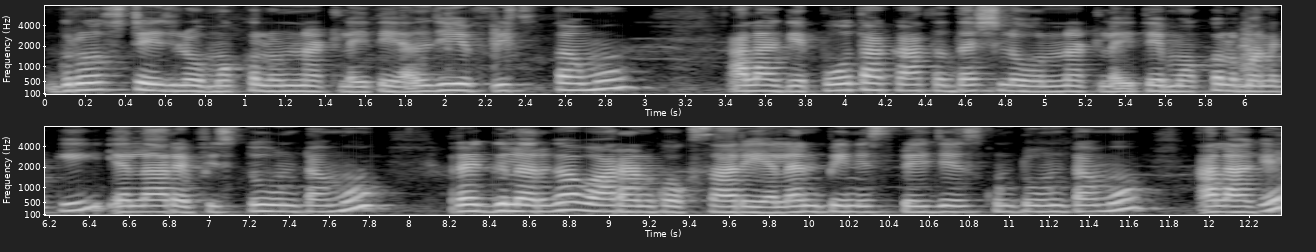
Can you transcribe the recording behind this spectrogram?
గ్రో స్టేజ్లో మొక్కలు ఉన్నట్లయితే ఎల్జీఎఫ్ ఇస్తాము అలాగే పూతాకాత దశలో ఉన్నట్లయితే మొక్కలు మనకి ఎల్ఆర్ఎఫ్ ఇస్తూ ఉంటాము రెగ్యులర్గా వారానికి ఒకసారి ఎల్ఎన్పిని స్ప్రే చేసుకుంటూ ఉంటాము. అలాగే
